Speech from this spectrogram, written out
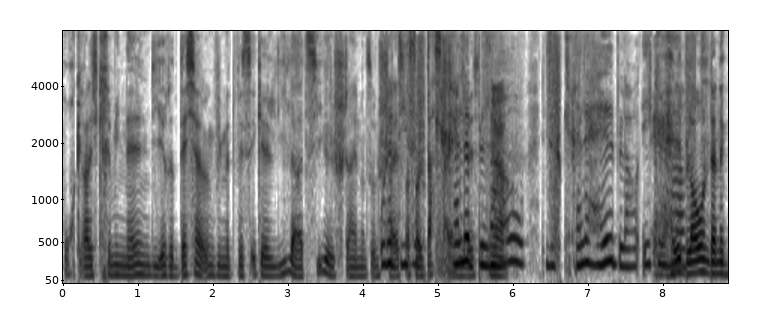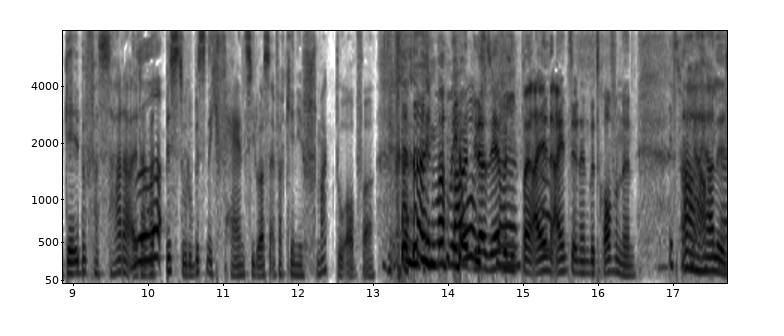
hochgradig Kriminellen, die ihre Dächer irgendwie mit Wissicke lila Ziegelsteinen und so ein Oder Scheiß, was soll das grelle eigentlich? Blau, dieses grelle Hellblau, Ey, ekelhaft. hellblau und dann eine gelbe Fassade, Alter. Was bist du? Du bist nicht fancy, du hast einfach keinen Geschmack, du Opfer. Ich dem mach mich heute wieder sehr beliebt bei allen einzelnen Betroffenen. Tut Ah, herrlich.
